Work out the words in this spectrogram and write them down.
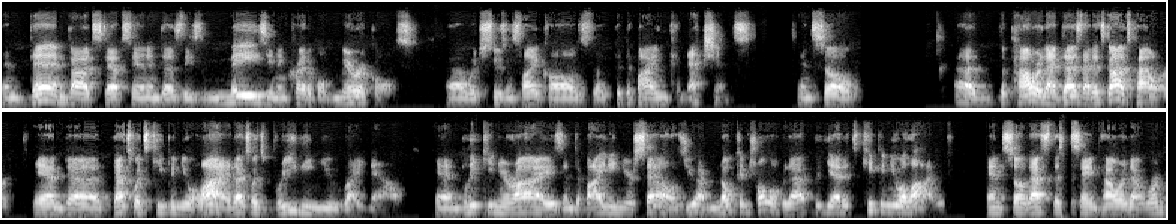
And then God steps in and does these amazing, incredible miracles, uh, which Susan Sly calls the, the divine connections. And so uh, the power that does that, it's God's power. And uh, that's what's keeping you alive. That's what's breathing you right now and blinking your eyes and dividing your cells. You have no control over that, but yet it's keeping you alive. And so that's the same power that we're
